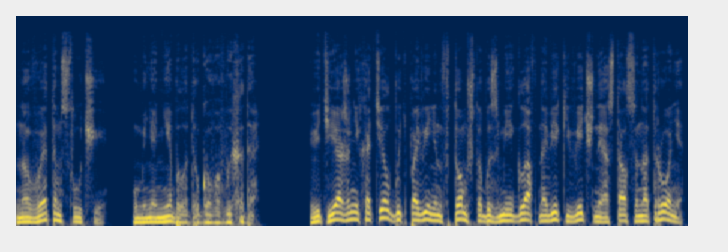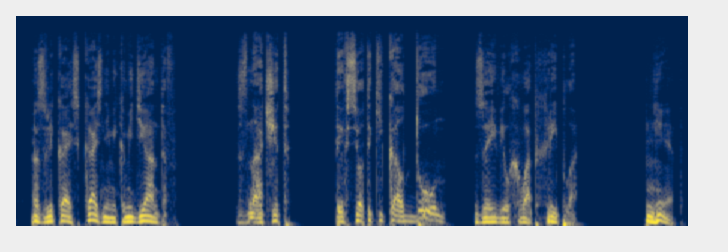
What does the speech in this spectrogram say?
но в этом случае у меня не было другого выхода. Ведь я же не хотел быть повинен в том, чтобы Змееглав навеки вечный остался на троне, развлекаясь казнями комедиантов. «Значит, ты все-таки колдун», — заявил Хват хрипло. «Нет,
